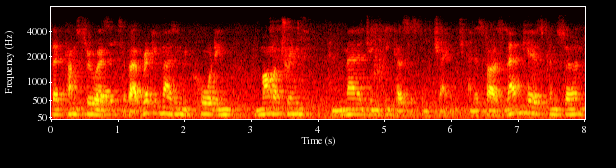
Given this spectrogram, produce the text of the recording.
that comes through as it's about recognizing, recording, monitoring, and managing ecosystem change. And as far as land care is concerned,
